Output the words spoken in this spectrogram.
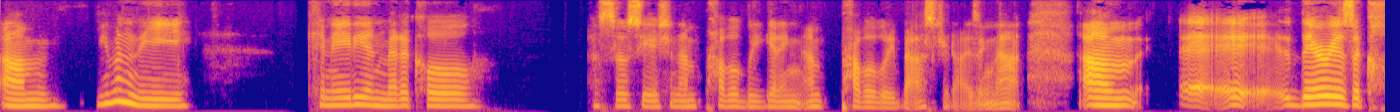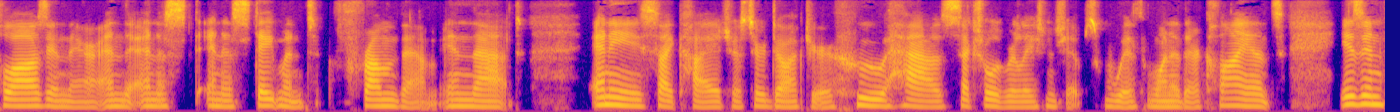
um, even the Canadian Medical Association, I'm probably getting, I'm probably bastardizing that. Um, uh, there is a clause in there and, and, a, and a statement from them in that any psychiatrist or doctor who has sexual relationships with one of their clients is in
